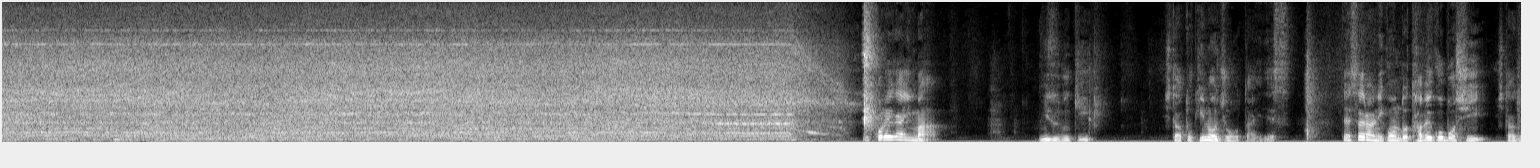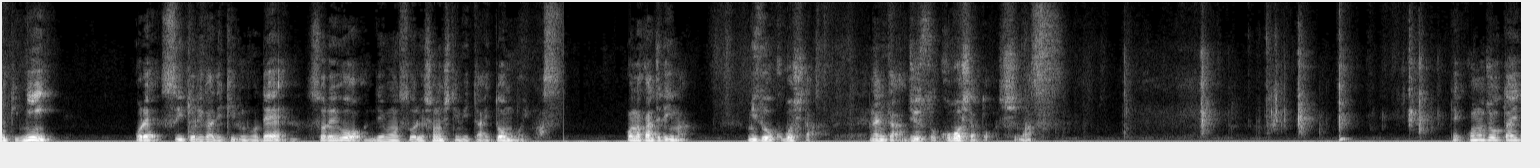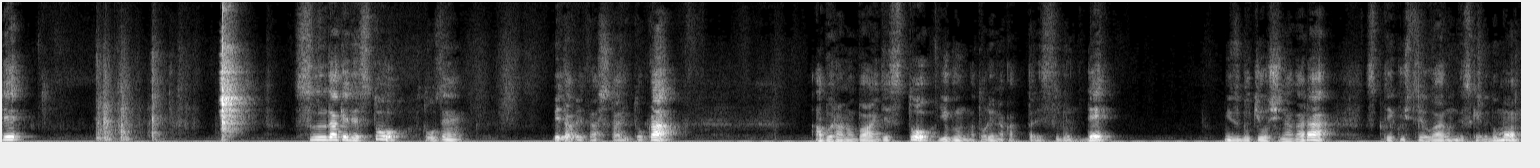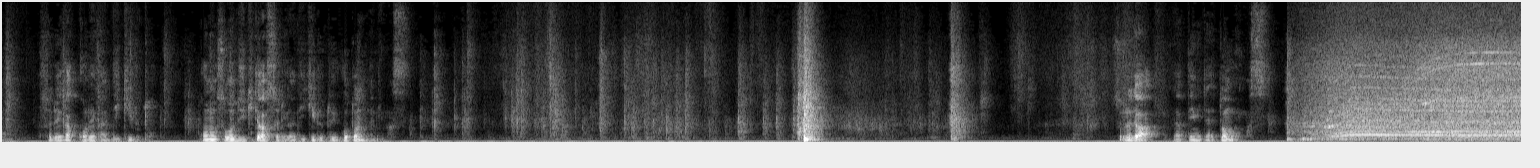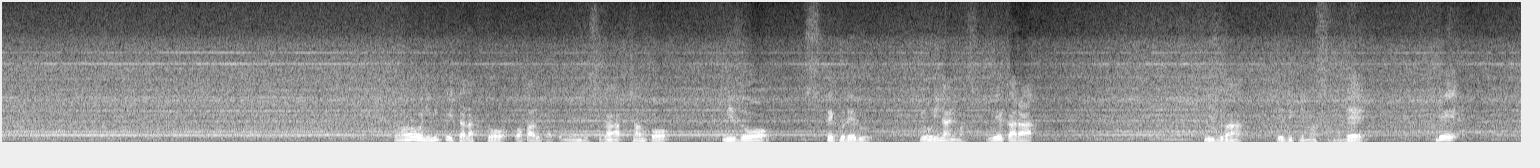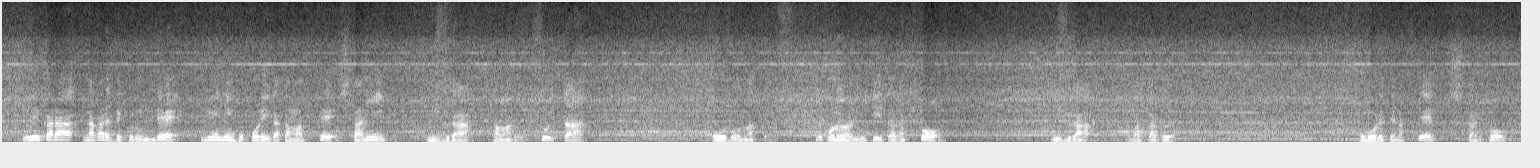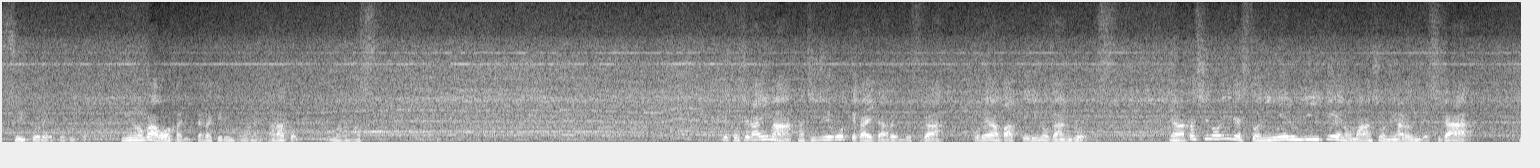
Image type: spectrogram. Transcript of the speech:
これが今、水拭きした時の状態です。で、さらに今度食べこぼしした時に、これ吸い取りができるので、それをデモンストレーションしてみたいと思います。こんな感じで今、水をこぼした、何かジュースをこぼしたとします。で、この状態で、吸うだけですと、当然、ベタベタしたりとか、油の場合ですと油分が取れなかったりするんで、水拭きをしながら吸っていく必要があるんですけれども、それがこれができると。この掃除機ではそれができるということになります。それではやってみたいと思います。このように見ていただくとわかるかと思うんですが、ちゃんと水を吸ってくれるようになります。上から水が出てきますんで、で、上から流れてくるんで、上にホコリが溜まって、下に水が溜まる。そういった構造になっています。で、このように見ていただくと、水が全くこぼれてなくて、しっかりと吸い取れているというのがお分かりいただけるんではないかなと思います。で、こちら今85って書いてあるんですが、これはバッテリーの残量です。で、私の家ですと 2LDK のマンションにあるんですが、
